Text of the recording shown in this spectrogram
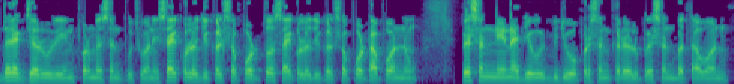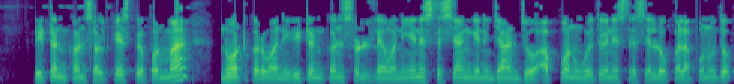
દરેક જરૂરી ઇન્ફોર્મેશન પૂછવાની સાયકોલોજીકલ સપોર્ટ તો સાયકોલોજીકલ સપોર્ટ આપવાનું પેશન્ટને એના જેવું બીજું ઓપરેશન કરેલું પેશન્ટ બતાવવાનું. રિટર્ન કન્સલ્ટ કેસ પેપરમાં નોટ કરવાની, રિટર્ન કન્સલ્ટ લેવાની, એનેસ્થેસિયા અંગેની જાણ જો આપવાનું હોય તો એનેસ્થેસિયા લોકલ આપવાનું તો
